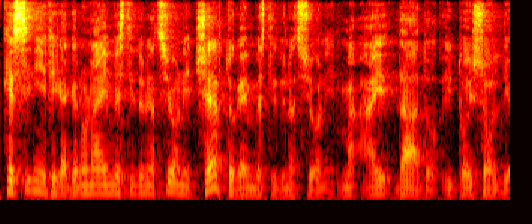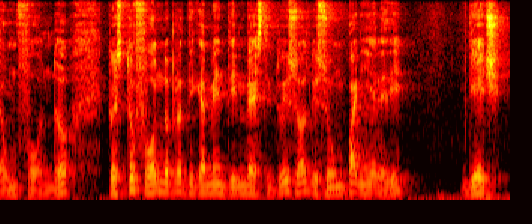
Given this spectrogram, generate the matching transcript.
Che significa che non hai investito in azioni? Certo che hai investito in azioni, ma hai dato i tuoi soldi a un fondo. Questo fondo praticamente investe i tuoi soldi su un paniere di 10,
